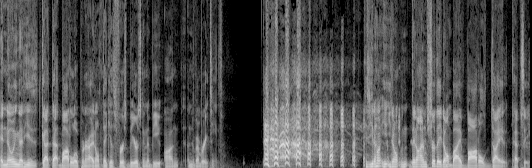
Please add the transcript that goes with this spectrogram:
and knowing that he's got that bottle opener, I don't think his first beer is going to be on November 18th. Because you don't, you don't, they don't. I'm sure they don't buy bottled Diet Pepsi.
